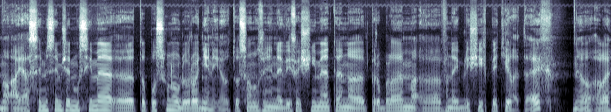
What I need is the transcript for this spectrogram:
No a já si myslím, že musíme eh, to posunout do rodiny. Jo. To samozřejmě nevyřešíme ten eh, problém eh, v nejbližších pěti letech, jo, ale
